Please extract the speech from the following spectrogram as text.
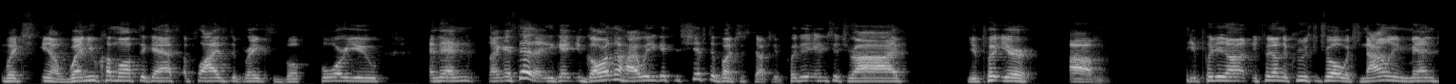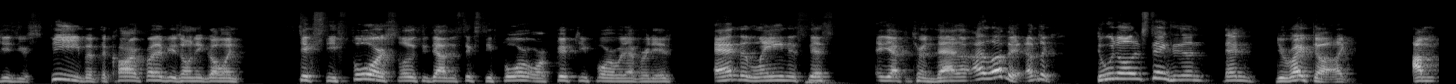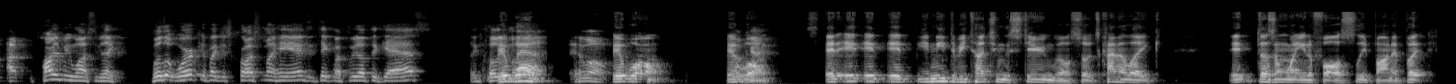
which you know when you come off the gas applies the brakes before you and then, like I said, you get you go on the highway, you get to shift a bunch of stuff. You put it into drive, you put your um you put it on you put it on the cruise control, which not only manages your speed, but if the car in front of you is only going 64, slows you down to 64 or 54, whatever it is, and the lane assist, and you have to turn that on. I love it. I was like doing all these things, and then then you're right though. Like I'm I, part of me wants to be like, will it work if I just cross my hands and take my foot off the gas? Then close it won't. It won't. It won't. It okay. won't. It, it it it you need to be touching the steering wheel, so it's kind of like it doesn't want you to fall asleep on it. But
